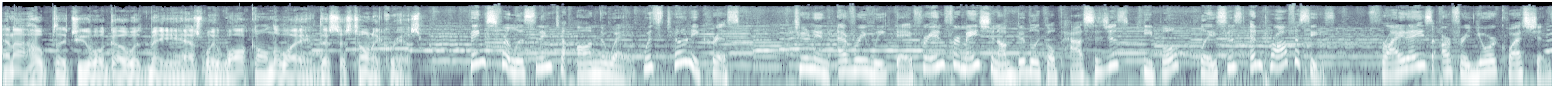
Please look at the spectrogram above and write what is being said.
And I hope that you will go with me as we walk on the way. This is Tony Crisp. Thanks for listening to On the Way with Tony Crisp. Tune in every weekday for information on biblical passages, people, places, and prophecies. Fridays are for your questions.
